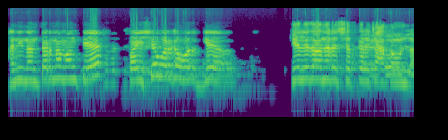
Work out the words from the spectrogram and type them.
आणि नंतर ना मग ते पैसे वर्ग हो, केले जाणार आहेत शेतकऱ्याच्या अकाउंटला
